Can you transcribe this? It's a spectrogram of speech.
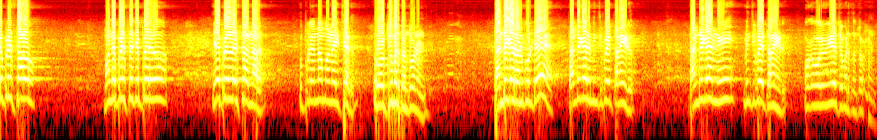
ఎప్పుడు ఇస్తావు? మొన్న ఎప్పుడు ఇస్తా చెప్పారు? ఏప్రిల్లో ఇస్తా అన్నారు. ఇప్పుడు నిన్న మొన్న ఇచ్చాడు ఓ చూపెడతాను చూడండి. తండ్రి గారు అనుకుంటే తండ్రి గారు మించిపోయాడు తనయుడు. తండ్రి గారిని మించిపోయాడు తనయుడు. ఒక ఒక వీడియో చూపెడతాను చూడండి.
